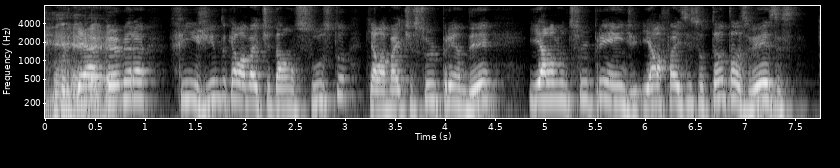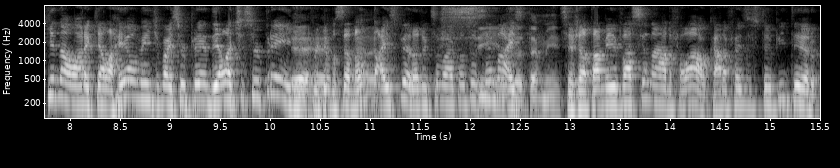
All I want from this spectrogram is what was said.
Porque é a câmera fingindo que ela vai te dar um susto, que ela vai te surpreender, e ela não te surpreende. E ela faz isso tantas vezes que na hora que ela realmente vai surpreender, ela te surpreende. Uhum. Porque você não Ela- tá esperando que isso vai acontecer Sim, mais. exatamente. Você já tá meio vacinado, fala, ah, o cara faz isso o tempo inteiro.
